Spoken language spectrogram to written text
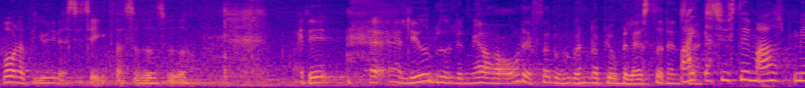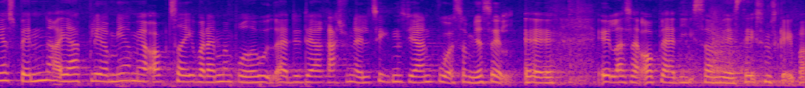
hvor der er biodiversitet og så videre, så videre. Er, det, er, livet blevet lidt mere hårdt, efter du begyndte at blive belastet af den Nej, jeg slags? synes, det er meget mere spændende, og jeg bliver mere og mere optaget af, hvordan man bryder ud af det der rationalitetens jernbur, som jeg selv øh, ellers er oplært i som øh, statskundskaber.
